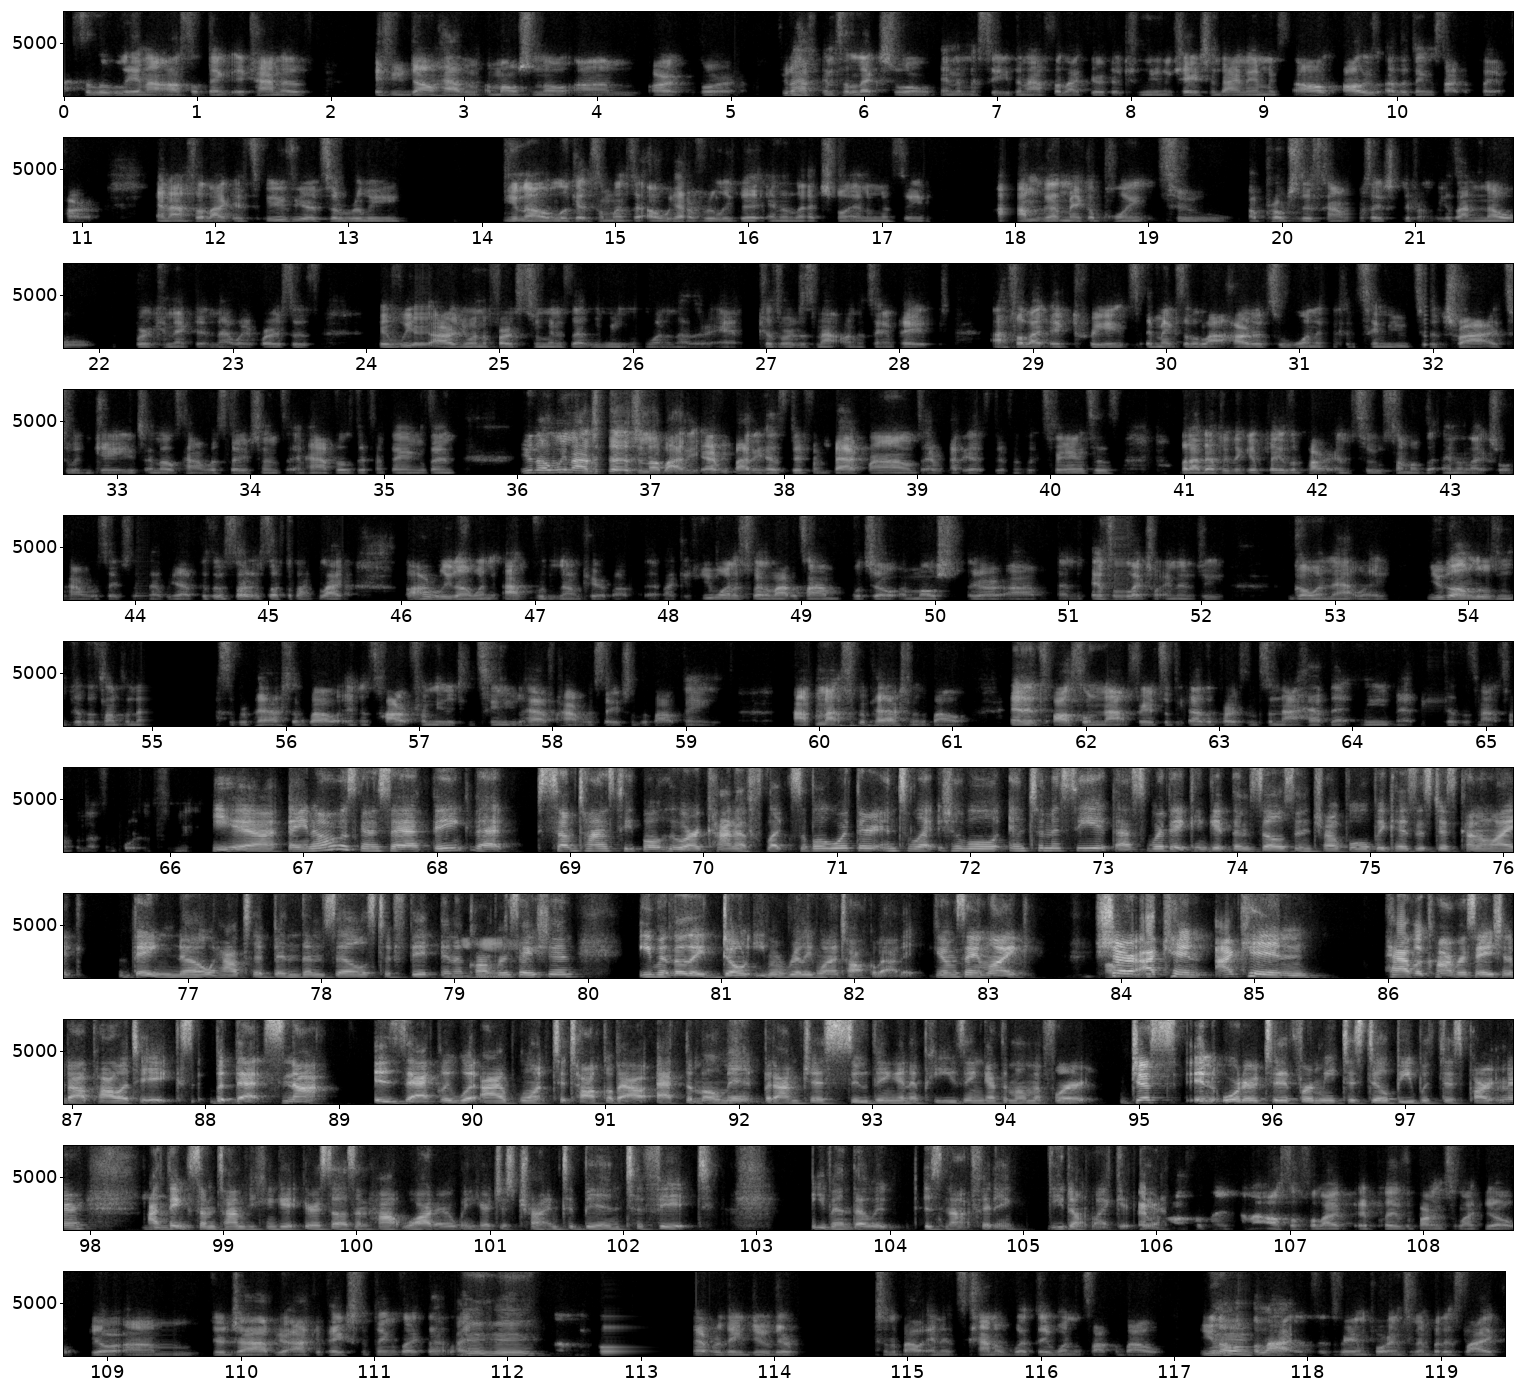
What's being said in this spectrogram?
Absolutely, and I also think it kind of, if you don't have emotional um or or you don't have intellectual intimacy, then I feel like there's the communication dynamics, all all these other things start to play a part. And I feel like it's easier to really, you know, look at someone and say, "Oh, we have really good intellectual intimacy." I'm gonna make a point to approach this conversation differently because I know we're connected in that way. Versus if we argue in the first two minutes that we meet one another, and because we're just not on the same page, I feel like it creates, it makes it a lot harder to want to continue to try to engage in those conversations and have those different things. And, you know, we're not judging nobody. Everybody has different backgrounds, everybody has different experiences. But I definitely think it plays a part into some of the intellectual conversations that we have. Because there's certain stuff that I'm like, oh, I really don't want, I really don't care about that. Like, if you want to spend a lot of time with your emotion, your um, intellectual energy going that way, you're going to lose me because it's something that super passionate about, and it's hard for me to continue to have conversations about things I'm not super passionate about. And it's also not fair to the other person to not have that need met because it's not something that's important to me. Yeah. And you know, I was going to say, I think that sometimes people who are kind of flexible with their intellectual intimacy, that's where they can get themselves in trouble because it's just kind of like they know how to bend themselves to fit in a mm-hmm. conversation, even though they don't even really want to talk about it. You know what I'm saying? Like, sure i can i can have a conversation about politics but that's not exactly what i want to talk about at the moment but i'm just soothing and appeasing at the moment for just in order to for me to still be with this partner mm-hmm. i think sometimes you can get yourselves in hot water when you're just trying to bend to fit even though it is not fitting you don't like it there. And I, also think, and I also feel like it plays a part into like your your um your job, your occupation, things like that. Like mm-hmm. Some people whatever they do, they're passionate about, and it's kind of what they want to talk about. You know, mm-hmm. a lot. It's, it's, very important to them, but it's like,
